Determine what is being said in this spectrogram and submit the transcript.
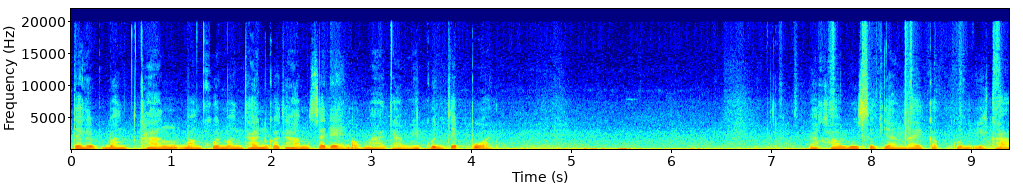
แต่บางครั้งบางคนบางท่านก็ทำแสดงออกมาทำให้คุณเจ็บปวด แล้วเขารู้สึกอย่างไรกับคุณอีกค่ะ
